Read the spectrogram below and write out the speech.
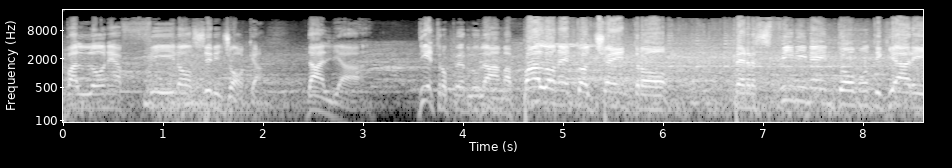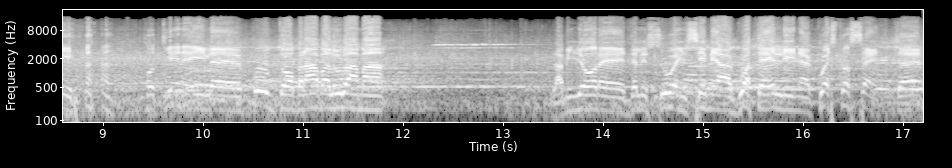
pallone a filo, si rigioca, Daglia dietro per Lulama, pallonetto al centro, per sfinimento Montichiari ottiene il punto, brava Lulama la migliore delle sue insieme a Guatelli in questo set.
